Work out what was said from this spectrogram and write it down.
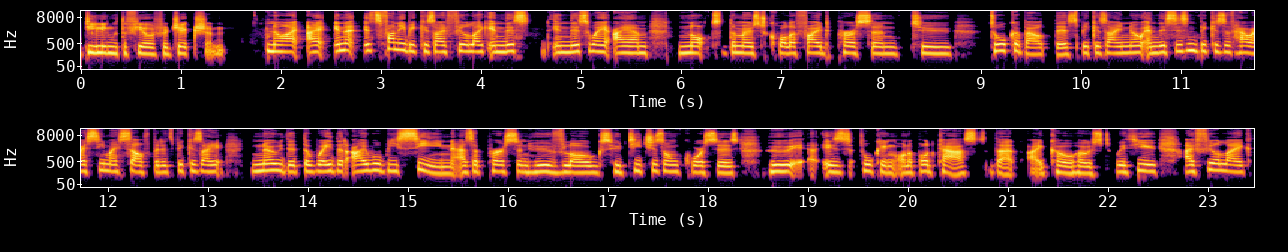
dealing with the fear of rejection? No, I, I, in a, it's funny because I feel like in this, in this way, I am not the most qualified person to talk about this because I know, and this isn't because of how I see myself, but it's because I know that the way that I will be seen as a person who vlogs, who teaches on courses, who is talking on a podcast that I co-host with you, I feel like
